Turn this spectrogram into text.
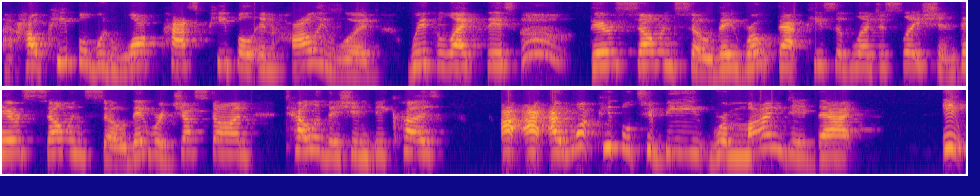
how people would walk past people in Hollywood with like this oh, there's so and so they wrote that piece of legislation. There's so and so they were just on television because I, I, I want people to be reminded that it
